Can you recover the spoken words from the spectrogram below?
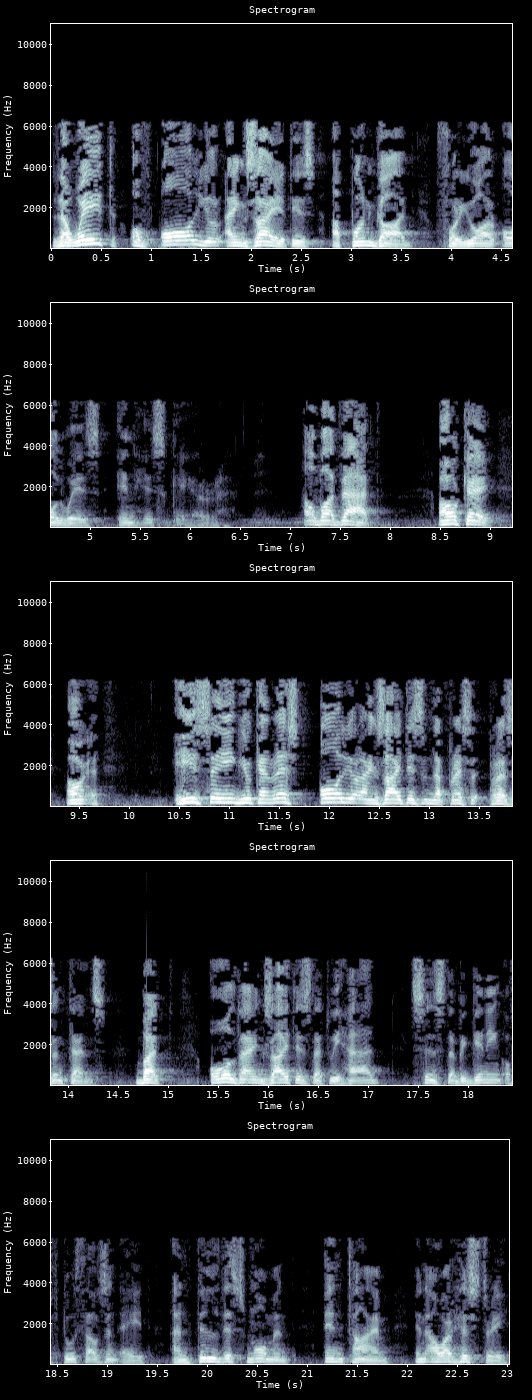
the weight of all your anxieties upon God, for you are always in his care. How about that? Okay. okay. He's saying you can rest all your anxieties in the present tense. But all the anxieties that we had since the beginning of 2008 until this moment in time in our history,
